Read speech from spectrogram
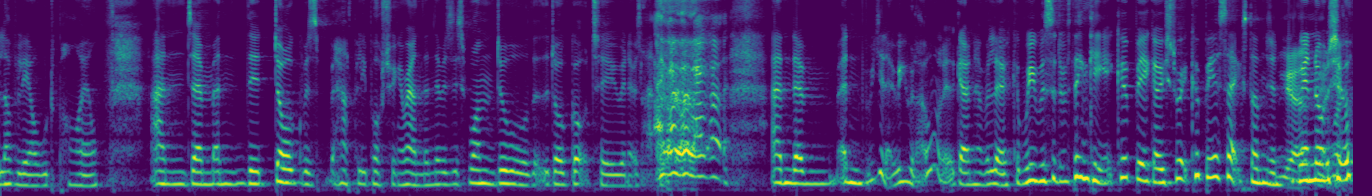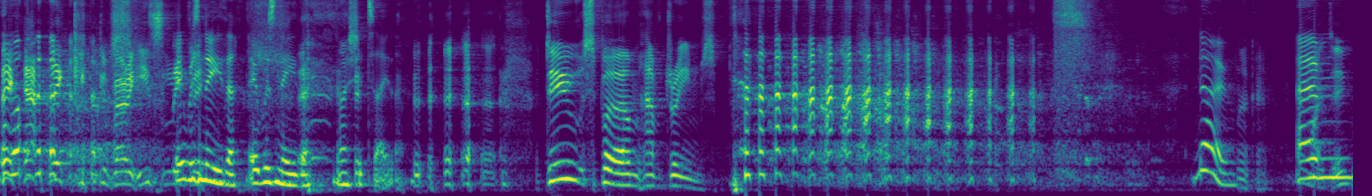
lovely old pile, and um, and the dog was happily pottering around. Then there was this one door that the dog got to, and it was like, and um, and you know we were like, oh, we'll go and have a look. And we were sort of thinking it could be a ghost or it could be a sex dungeon. Yeah, we're not sure. very easily. it was be. neither. It was neither. I should say that. Do sperm have dreams? No. Okay. They Um, do.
